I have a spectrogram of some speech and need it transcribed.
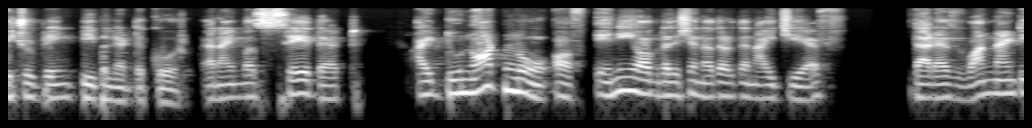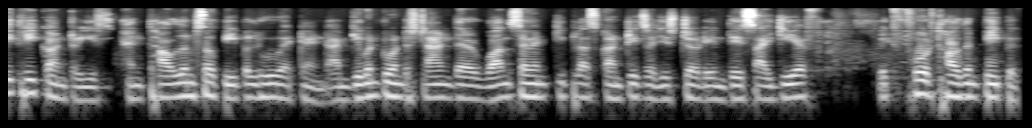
It should bring people at the core. And I must say that I do not know of any organization other than IGF that has 193 countries and thousands of people who attend. I'm given to understand there are 170 plus countries registered in this IGF with 4,000 people.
